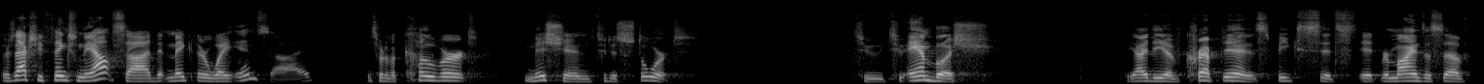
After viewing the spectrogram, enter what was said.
there's actually things from the outside that make their way inside in sort of a covert mission to distort, to, to ambush. The idea of crept in, it speaks, it's, it reminds us of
